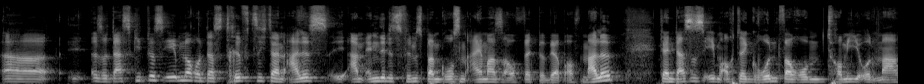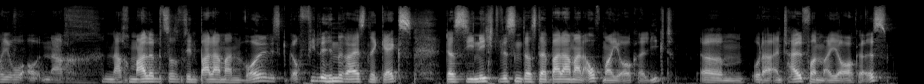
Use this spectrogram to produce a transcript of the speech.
also das gibt es eben noch und das trifft sich dann alles am Ende des Films beim großen Eimersauf-Wettbewerb auf Malle. Denn das ist eben auch der Grund, warum Tommy und Mario nach, nach Malle bzw. den Ballermann wollen. Es gibt auch viele hinreißende Gags, dass sie nicht wissen, dass der Ballermann auf Mallorca liegt. Ähm, oder ein Teil von Mallorca ist.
